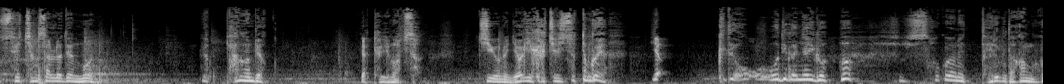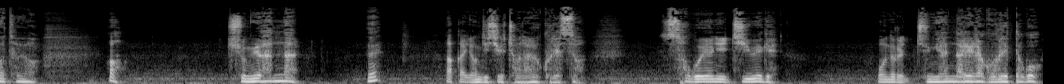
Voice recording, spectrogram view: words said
쇠창살로 된 문. 야, 방음벽. 야, 틀림없어. 지우는 여기 갇혀 있었던 거야. 야, 근데 어, 디 갔냐, 이거? 어? 서구현이 데리고 나간 것 같아요. 아, 중요한 날. 예? 아까 영지 씨가 전화로 그랬어. 서구현이 지우에게 오늘은 중요한 날이라고 그랬다고.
